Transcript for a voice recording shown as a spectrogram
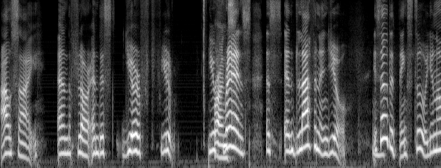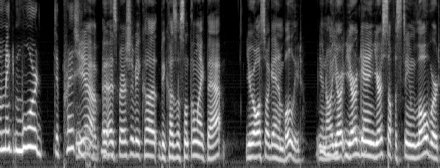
outside and the floor and this your your your Friends. friends, is, and laughing at you it's Mm-hmm. other things too you know make more depression Yeah, e- especially because because of something like that, you're also getting bullied. You know, you're you're getting your self esteem lowered.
